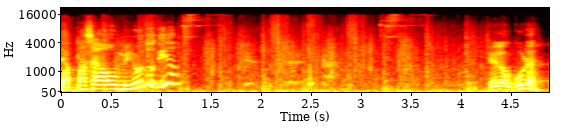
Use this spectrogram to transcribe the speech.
Ya han pasado un minuto, tío. Qué locura.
